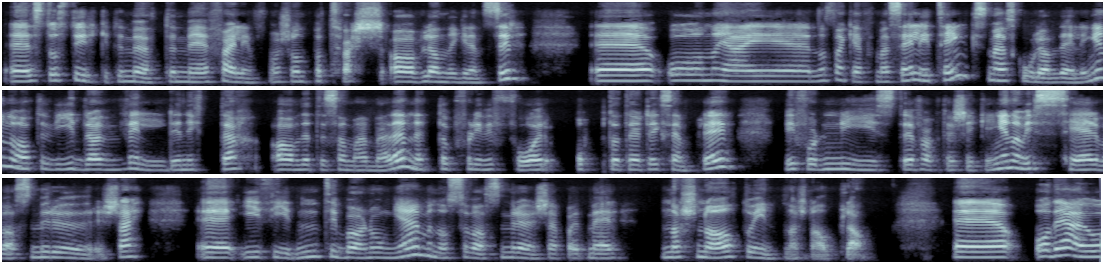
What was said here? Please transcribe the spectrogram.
stå styrket i møte med feilinformasjon på tvers av landegrenser. Eh, og når jeg, nå snakker jeg for meg selv i Tenk, som er skoleavdelingen, og at vi drar veldig nytte av dette samarbeidet, nettopp fordi vi får oppdaterte eksempler, vi får den nyeste faktasjekkingen, og vi ser hva som rører seg eh, i feeden til barn og unge, men også hva som rører seg på et mer nasjonalt og internasjonalt plan. Og det er jo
